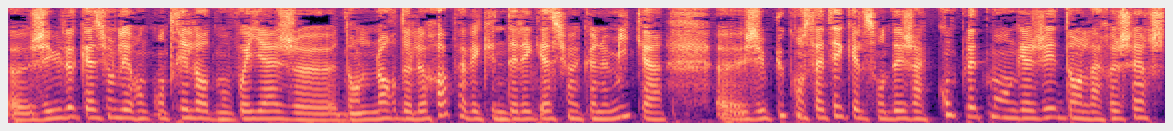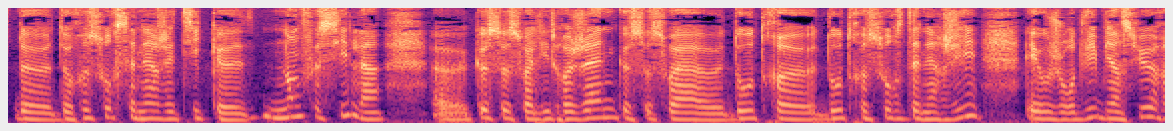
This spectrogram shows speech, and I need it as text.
Euh, j'ai eu l'occasion de les rencontrer lors de mon voyage euh, dans le nord de l'Europe avec une délégation économique. Euh, j'ai pu constater qu'elles sont déjà complètement engagées dans la recherche de, de ressources énergétiques non fossiles, hein, que ce soit l'hydrogène, que ce soit d'autres d'autres sources d'énergie. Et aujourd'hui, bien sûr,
